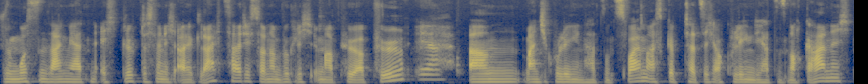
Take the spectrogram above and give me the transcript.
Wir mussten sagen, wir hatten echt Glück, dass wir nicht alle gleichzeitig, sondern wirklich immer peu à peu. Ja. Ähm, manche Kolleginnen hatten es zweimal. Es gibt tatsächlich auch Kollegen, die hatten es noch gar nicht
